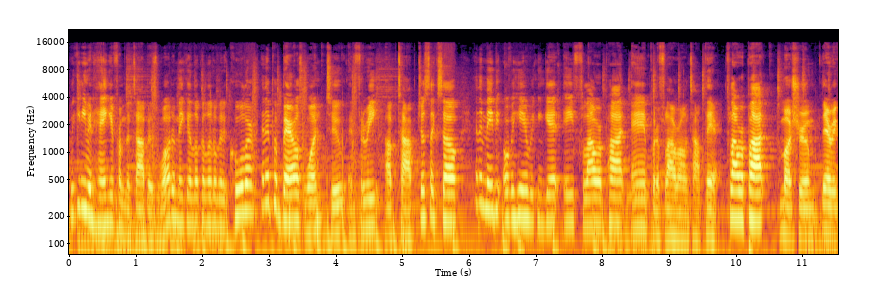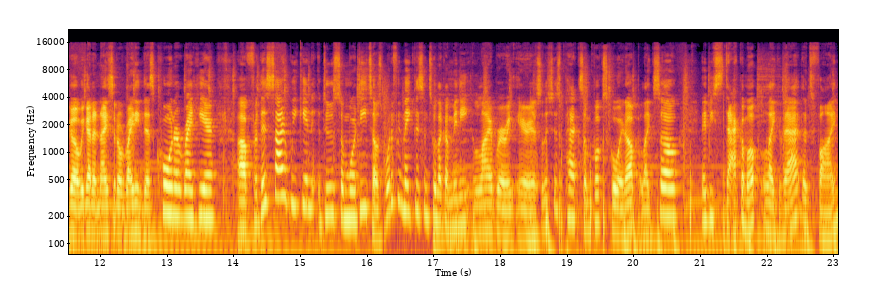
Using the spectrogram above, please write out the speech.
We can even hang it from the top as well to make it look a little bit cooler. And then put barrels one, two, and three up top, just like so. And then maybe over here we can get a flower pot and put a flower on top there. Flower pot, mushroom. There we go. We got a nice little writing desk corner right here. Uh, for this side, we can do some more details. What if we make this into like a mini library area? So let's just pack some books going up like so. Maybe stack them up like that. That's fine.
